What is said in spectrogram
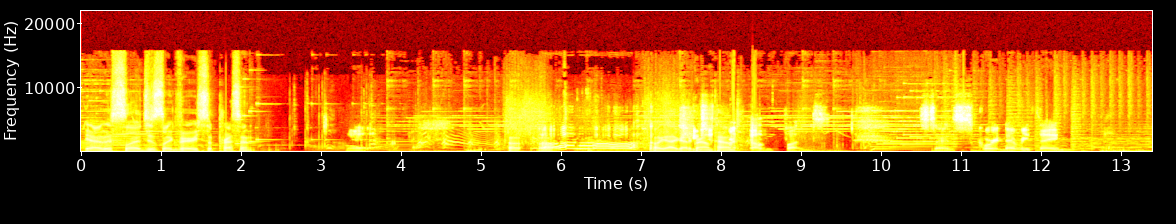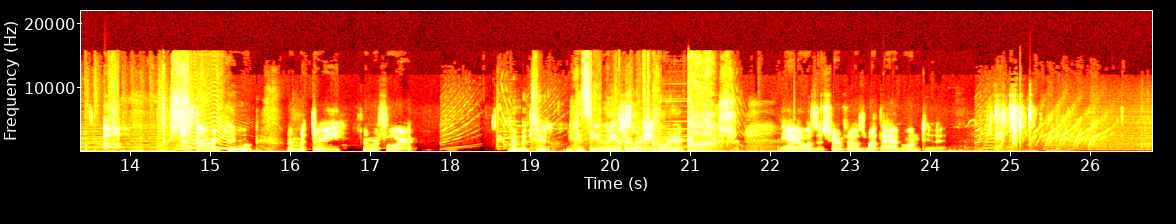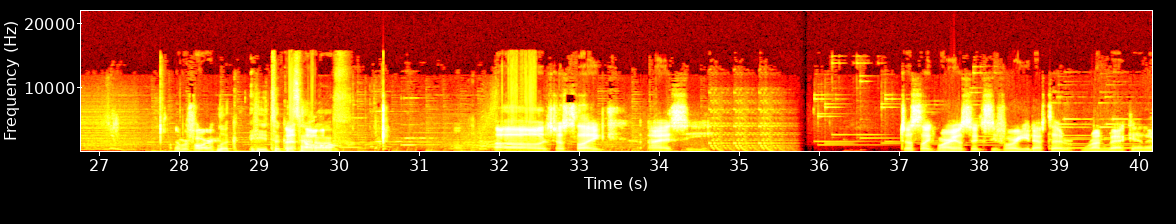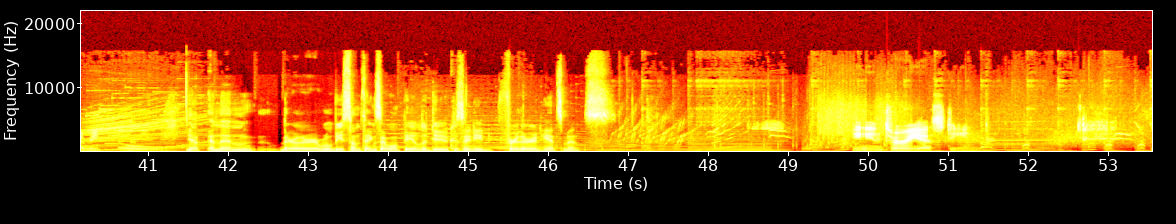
Yeah, this sledge is like very suppressant. Yeah. Oh, oh, Oh, oh yeah, I got a ground pound. all the buttons. Started squirting everything. Oh, that's number two, number three, number four. Number two. You can see it in the You upper left made- corner. Gosh. Yeah, I wasn't sure if I was about to add one to it. Number four? Look, he took his hat all? off. Oh, it's just like I see. Just like Mario 64, you'd have to run back in every. Oh, Yep, and then there will be some things I won't be able to do because they need further enhancements. interesting.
